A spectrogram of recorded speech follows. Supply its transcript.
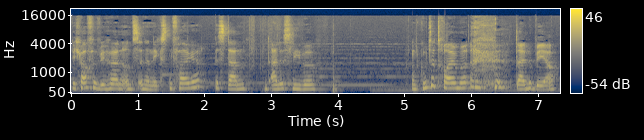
Ich hoffe, wir hören uns in der nächsten Folge. Bis dann und alles Liebe und gute Träume. Deine Bea.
